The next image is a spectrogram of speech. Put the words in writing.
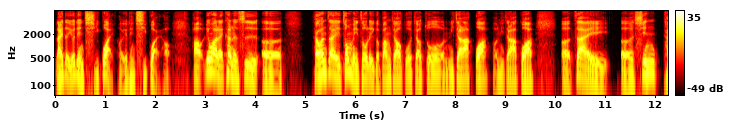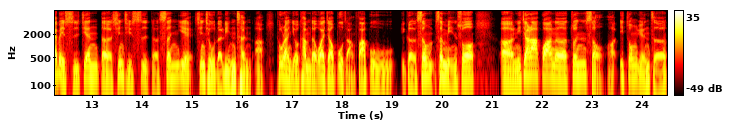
来得有点奇怪啊，有点奇怪哈。好，另外来看的是呃。台湾在中美洲的一个邦交国叫做尼加拉瓜，啊，尼加拉瓜，呃，在呃新台北时间的星期四的深夜，星期五的凌晨啊，突然由他们的外交部长发布一个声声明说，呃，尼加拉瓜呢遵守啊一中原则，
